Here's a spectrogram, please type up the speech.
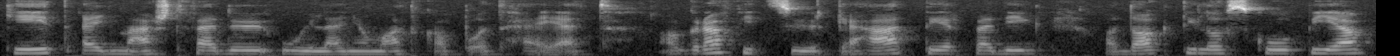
két egymást fedő új lenyomat kapott helyet. A grafit szürke háttér pedig a daktiloszkópia,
